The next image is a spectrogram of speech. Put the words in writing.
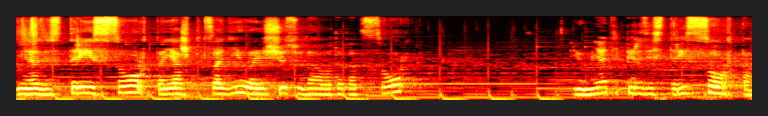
У меня здесь три сорта, я же подсадила еще сюда вот этот сорт. И у меня теперь здесь три сорта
